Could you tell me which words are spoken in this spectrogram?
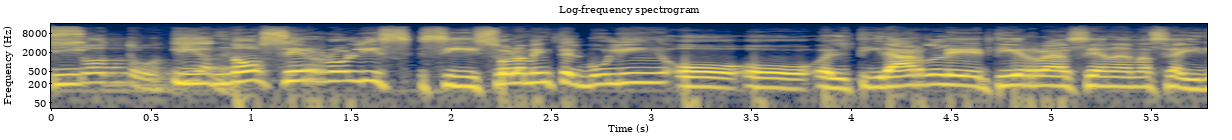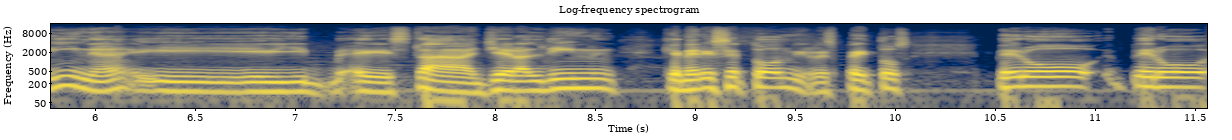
Y, soto y no sé, Rolis, si solamente el bullying o, o el tirarle tierra sea nada más a Irina y, y esta Geraldine, que merece todos mis respetos, pero, pero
